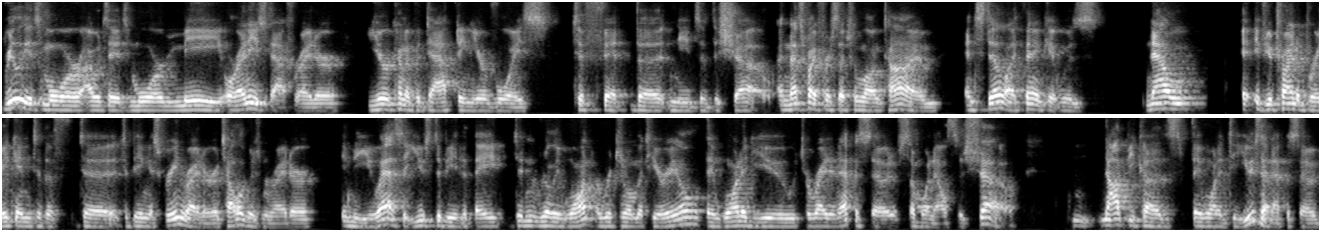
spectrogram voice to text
really it's more i would say it's more me or any staff writer you're kind of adapting your voice to fit the needs of the show and that's why for such a long time and still i think it was now if you're trying to break into the to, to being a screenwriter a television writer in the us it used to be that they didn't really want original material. They wanted you to write an episode of someone else's show. Not because they wanted to use that episode.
